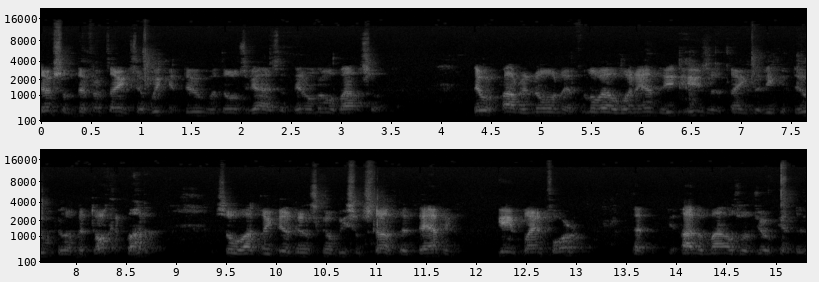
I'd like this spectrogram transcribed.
there's some different things that we can do with those guys that they don't know about, so. They were probably knowing if Lowell went in, these, these are the things that he could do, because I've been talking about it. So I think that there's gonna be some stuff that they haven't game plan for, that either Myles or Joe can do.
